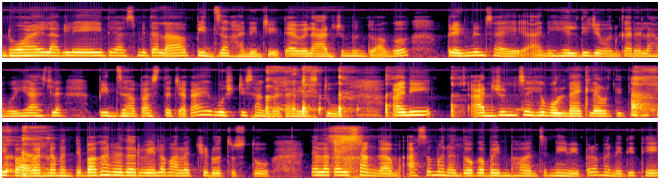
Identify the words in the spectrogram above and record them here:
डोळायला लागले इथे अस्मिताला पिझ्झा खाण्याचे. त्यावेळेला अर्जुन म्हणतो अगं प्रेग्नन्स आहे आणि हेल्दी जेवण करायला हवं. ह्या असल्या पिझ्झा पास्ताच्या काय गोष्टी सांगत आहेस तू? आणि अर्जुनचं हे बोलणं ऐकल्यावरती ती तिथे भावांना म्हणते बघा ना दरवेळेला मला चिडवत असतो. त्याला काही सांगा. असं म्हणत दोघं बहीण भावांचं नेहमीप्रमाणे तिथे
